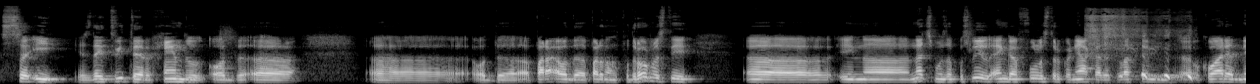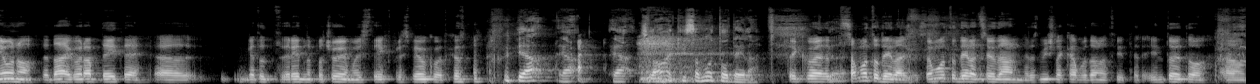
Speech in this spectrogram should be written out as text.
SI je zdaj Twitter handle od, uh, uh, od, para, od, pardon, od podrobnosti. Uh, in uh, neč smo zaposlili enega full strokovnjaka, da se lahko tem ukvarja dnevno, da daje gor update. Uh, ga tudi redno plačujemo iz teh prispevkov. ja, ja, ja, človek, ki samo to dela. Tako ja. samo to dela, samo to dela cel dan, razmišlja, kaj bo dal na Twitter. In to je to. Um,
